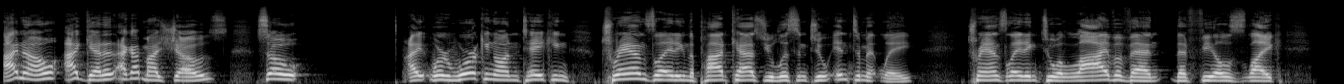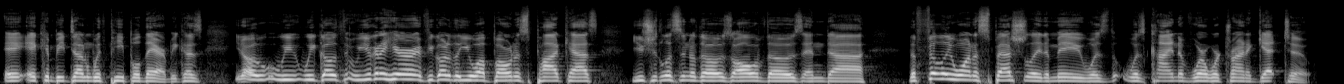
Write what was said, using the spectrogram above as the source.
I know, I get it. I got my shows, so I we're working on taking translating the podcast you listen to intimately, translating to a live event that feels like it, it can be done with people there because you know we we go through. You're gonna hear if you go to the U Up bonus podcast, you should listen to those, all of those, and uh, the Philly one especially to me was was kind of where we're trying to get to.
